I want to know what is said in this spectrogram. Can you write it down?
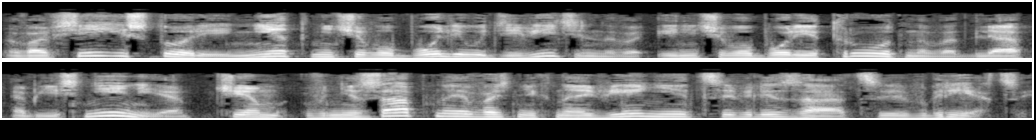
во всей истории нет ничего более удивительного и ничего более трудного для объяснения, чем внезапное возникновение цивилизации в Греции.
